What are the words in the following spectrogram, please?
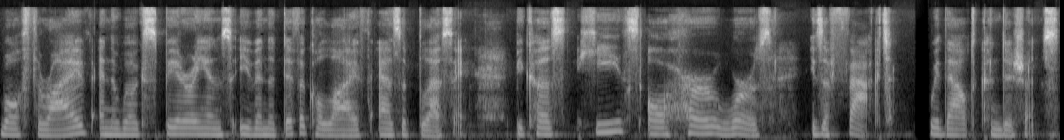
will thrive and will experience even a difficult life as a blessing because his or her worth is a fact without conditions.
